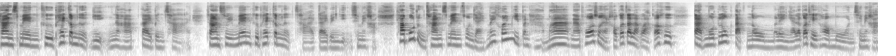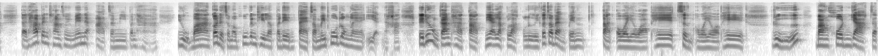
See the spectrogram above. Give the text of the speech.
trans men คือเพศกำเนิดหญิงนะคะกลายเป็นชาย trans women คือเพศกำเนิดชายกลายเป็นหญิงใช่ไหมคะ ถ้าพูดถึง trans men ส่วนใหญ่ไม่ค่อยมีปัญหามากนะ เพราะว่าส่วนใหญ่เขาก็จะหลักๆ ก็คือตัดมดลูกตัดนมอะไรเงี้ยแล้วก็เทคฮอร์โมนใช่ไหมคะ แต่ถ้าเป็น trans women เนี่ยอาจจะมีปัญหาอยู่บ้างก็เดี๋ยวจะมาพูดกันทีละประเด็น แต่จะไม่พูดลงรายละเอียดนะคะ ในเรื่องของการผ่าตัดเนี่ยหลักๆ เลยก็จะแบ่งเป็นตัดอวัยวะเพศ เสริมอวัยวะเพศ หรือบางคนอยากจะ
